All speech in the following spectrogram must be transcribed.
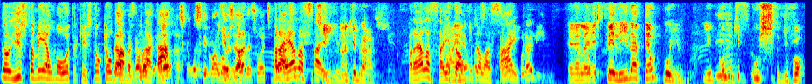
Não, isso também é uma outra questão, que é o Não, mas tamanho ela, da garra. ela- acho que elas ficam que alojadas no antebraço. Pra ela dele. sair, Sim, no antebraço. pra ela sair Aí da ela onde ela sai, por ali. Ela é expelida até o punho. E como que Isso. puxa de volta?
